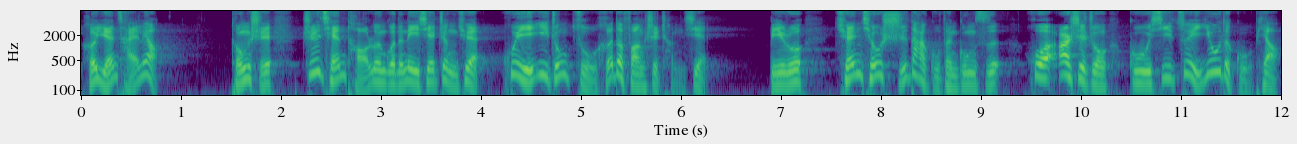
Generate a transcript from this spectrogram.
和原材料。同时，之前讨论过的那些证券会以一种组合的方式呈现，比如全球十大股份公司或二十种股息最优的股票。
